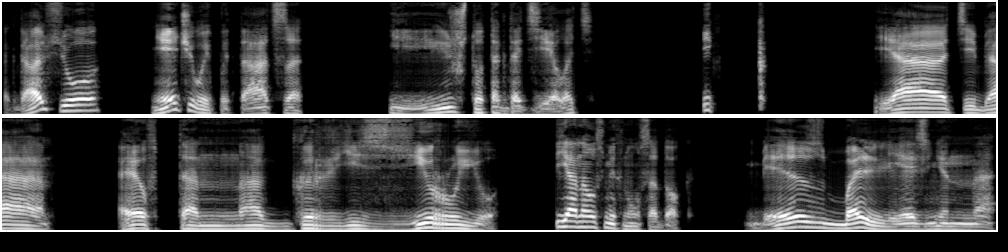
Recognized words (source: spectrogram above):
тогда все, нечего и пытаться. И что тогда делать? Ик. Я тебя эвтанагризирую, пьяно усмехнулся док. Безболезненно.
